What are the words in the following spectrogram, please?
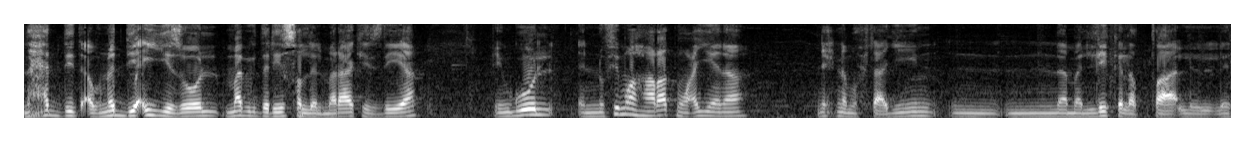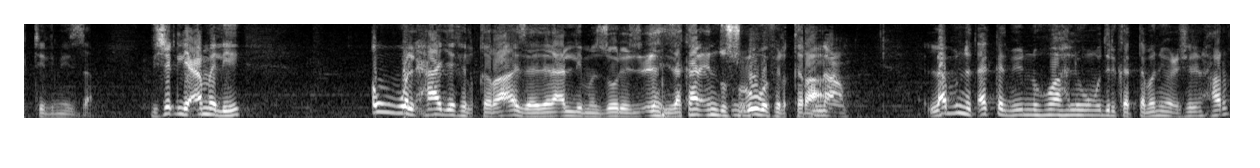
نحدد أو ندي أي زول ما بيقدر يوصل للمراكز دي بنقول إنه في مهارات معينة نحن محتاجين نملكها للتلميذ ده بشكل عملي أول حاجة في القراءة إذا نعلم الزول إذا كان عنده صعوبة في القراءة نعم. لابد نتأكد من إنه هو هل هو مدرك ال 28 حرف؟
